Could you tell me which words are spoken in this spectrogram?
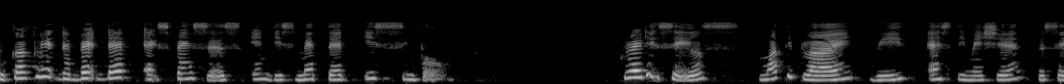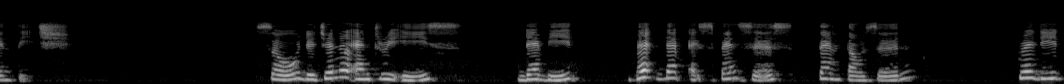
To calculate the bad debt expenses in this method is simple. Credit sales multiply with estimation percentage. So, the journal entry is debit bad debt expenses 10,000, credit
